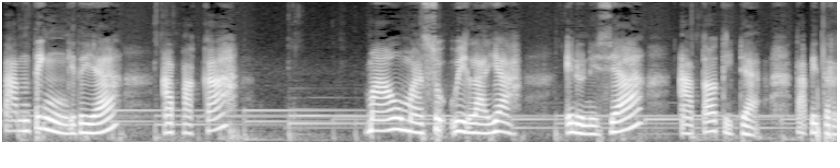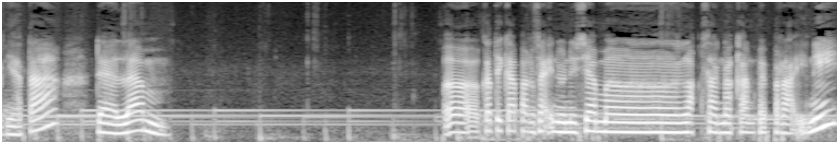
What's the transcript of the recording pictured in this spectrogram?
tanting gitu ya apakah mau masuk wilayah Indonesia atau tidak. Tapi ternyata dalam uh, ketika bangsa Indonesia melaksanakan pepera ini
